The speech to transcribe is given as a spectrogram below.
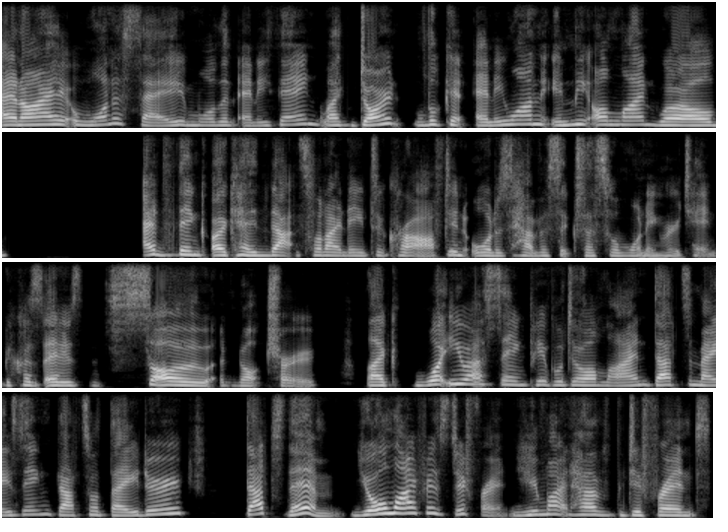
And I want to say more than anything, like don't look at anyone in the online world and think, okay, that's what I need to craft in order to have a successful morning routine because it is so not true. Like what you are seeing people do online, that's amazing. That's what they do. That's them. Your life is different. You might have different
